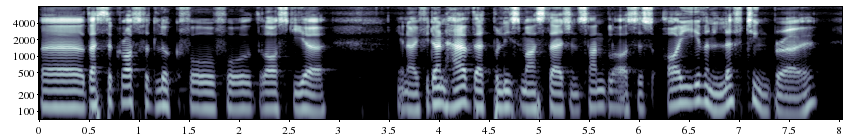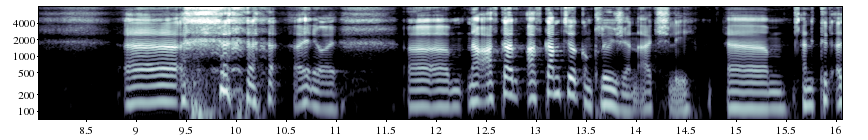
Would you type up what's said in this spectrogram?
Uh, that's the CrossFit look for for the last year. You know, if you don't have that police mustache and sunglasses, are you even lifting, bro? Uh, anyway, um, now I've come I've come to a conclusion actually, um, and could, uh,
